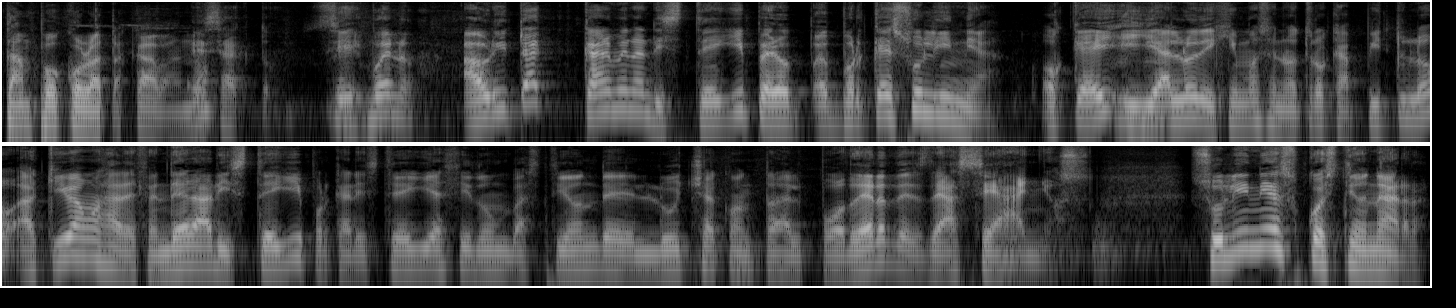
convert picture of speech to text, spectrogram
tampoco lo atacaban. ¿no? Exacto. Sí, bueno, ahorita Carmen Aristegui, pero eh, porque es su línea, ¿ok? Y ya lo dijimos en otro capítulo. Aquí vamos a defender a Aristegui porque Aristegui ha sido un bastión de lucha contra el poder desde hace años. Su línea es cuestionar.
